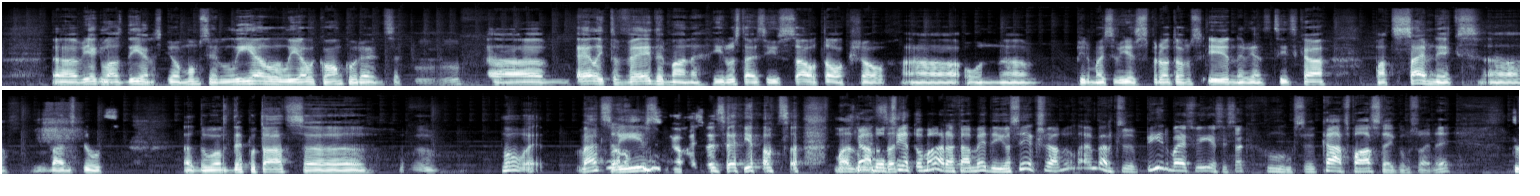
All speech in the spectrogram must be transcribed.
uh, vieglās dienas, jo mums ir liela, liela konkurence. Uh -huh. uh, Elita Veidemane ir uztaisījusi savu talk show. Uh, un uh, pirmais viesis, protams, ir neviens cits kā pats saimnieks, uh, Vēnspils uh, domas deputāts. Uh, uh, nu, Vecs no. vīrs, kā mēs redzējām, Jā, no cietuma ārā tā medījos iekšā. Nu, Lembergs, pirmais viesis, saka, kungs, kāds pārsteigums vai ne?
